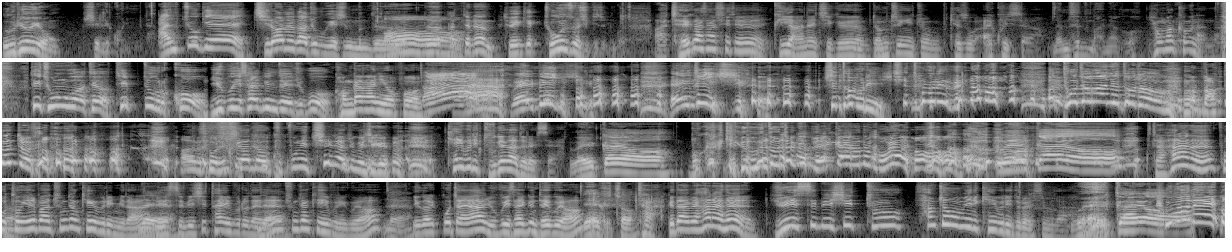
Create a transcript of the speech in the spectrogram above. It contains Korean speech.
의료용 실리콘입니다. 안쪽에 질환을 가지고 계신 어. 분들한테는 되게 좋은 소식이 주는 거죠. 아 제가 사실은 귀 안에 지금 염증이 좀 계속 앓고 있어요. 냄새도 나냐 그거? 형만큼은 안 나. 되게 좋은 것 같아요. 팁도 그렇고 UV 살균도 해주고 건강한 이어폰. 아, 웰빙 씨. LG 씨. 씨. 시트불이 왜 나와? 아, 토종 아니야 토종. 아, 막 던져요. 아, 그래서 올림픽 한다고 국뽕에 취해가지고 지금 케이블이 두 개가 들어있어요. 왜일까요? 뭐 그렇게 의도적인 왜일까요는 뭐야요? 왜일까요? 자 하나는 보통 일반 충전 케이블입니다. 어. 네. USB C 타입으로 되는 네. 충전 케이블이고요. 네. 이걸 꽂아야 UV 살균 되고요. 네, 그쵸. 자, 그 다음에 하나는 USB C to 3.5mm 케이블이 들어있습니다. 왜일까요? 그만해요!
